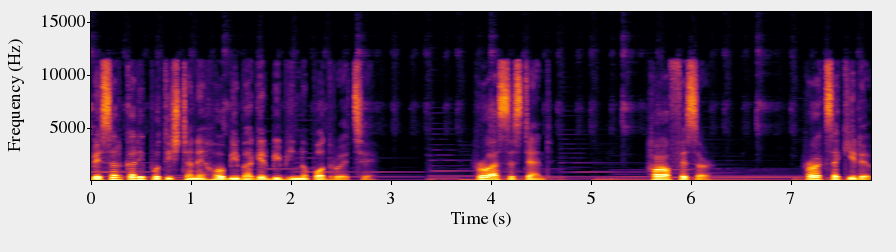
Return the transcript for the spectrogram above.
বেসরকারি প্রতিষ্ঠানে হ বিভাগের বিভিন্ন পদ রয়েছে। HR assistant HR officer her executive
